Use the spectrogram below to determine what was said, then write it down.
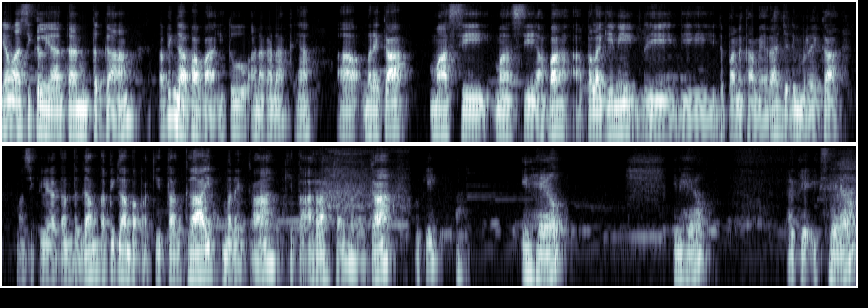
Dia masih kelihatan tegang, tapi nggak apa-apa. Itu anak-anak ya. Uh, mereka masih masih apa? Apalagi ini di di depan kamera, jadi mereka masih kelihatan tegang, tapi gak apa-apa. Kita guide mereka, kita arahkan mereka. Oke, okay? inhale, inhale. Oke, okay, exhale.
